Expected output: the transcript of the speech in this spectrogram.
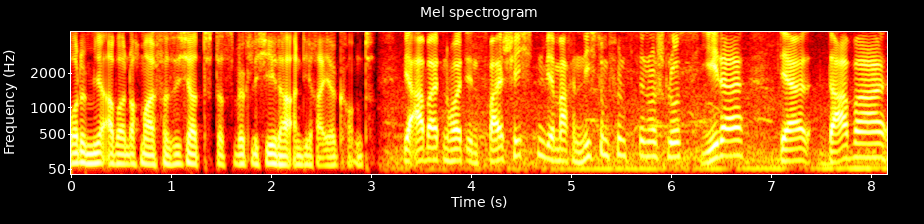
wurde mir aber nochmal versichert, dass wirklich jeder an die Reihe kommt. Wir arbeiten heute in zwei Schichten. Wir machen nicht um 15 Uhr Schluss. Jeder, der da war,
